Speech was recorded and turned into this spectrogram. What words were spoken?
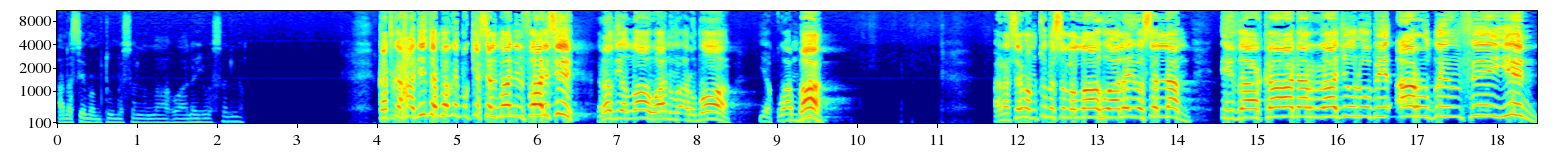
Anasema mtume salllahu alaihi wasallam katika hadithi ambayo kaipokea salmani lfarisi radiallahu anhu waardah ya kwamba anasema mtume salllahu alaihi wasallam idha kana rajulu biardin fiyin.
